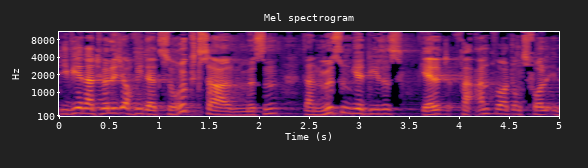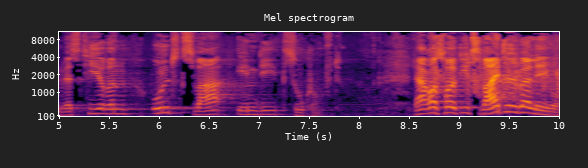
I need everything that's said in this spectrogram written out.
die wir natürlich auch wieder zurückzahlen müssen, dann müssen wir dieses Geld verantwortungsvoll investieren, und zwar in die Zukunft. Daraus folgt die zweite Überlegung.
